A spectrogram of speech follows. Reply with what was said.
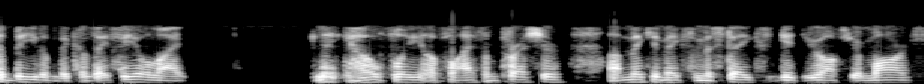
to beat them because they feel like they can hopefully apply some pressure, uh, make you make some mistakes, get you off your marks.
